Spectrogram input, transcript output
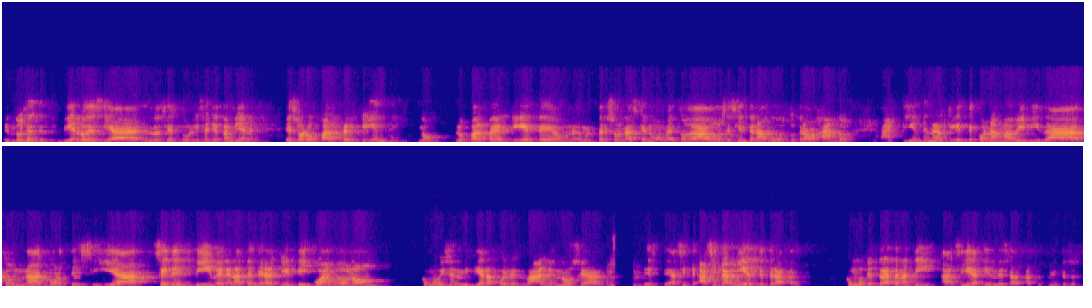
Entonces, bien lo, decía, lo decías tú, Liceña, también eso lo palpa el cliente, ¿no? Lo palpa el cliente, personas que en un momento dado se sienten a gusto trabajando. atienden al cliente con amabilidad, con una cortesía, se desviven en atender al cliente y cuando no, como dicen en mi tierra, pues les vale, ¿no? O sea, este, así, así también te tratan. Como te tratan a ti, así atiendes a, tu cliente. Entonces,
